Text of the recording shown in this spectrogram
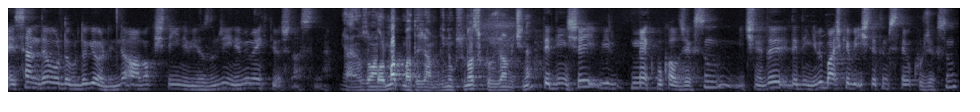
E sen de orada burada gördüğünde aa bak işte yine bir yazılımcı yine bir Mac diyorsun aslında. Yani o zaman format mı atacağım? Linux'u nasıl kuracağım içine? Dediğin şey bir MacBook alacaksın. içine de dediğin gibi başka bir işletim sistemi kuracaksın.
